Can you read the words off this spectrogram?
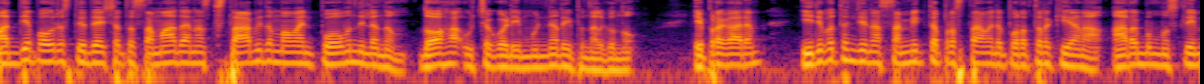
മധ്യപൗരസ്ത്യ ദേശത്ത് സമാധാനം സ്ഥാപിതമാവാൻ പോകുന്നില്ലെന്നും ദോഹ ഉച്ചകോടി മുന്നറിയിപ്പ് നൽകുന്നു. ഇപ്രകാരം ഇരുപത്തഞ്ചിന് സംയുക്ത പ്രസ്താവന പുറത്തിറക്കിയാണ് അറബ് മുസ്ലിം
